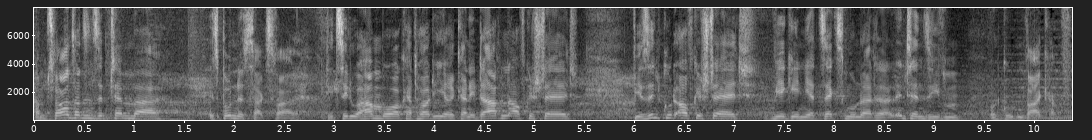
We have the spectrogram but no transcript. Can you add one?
Am 22. September ist Bundestagswahl. Die CDU Hamburg hat heute ihre Kandidaten aufgestellt. Wir sind gut aufgestellt. Wir gehen jetzt sechs Monate an intensiven und guten Wahlkampf.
